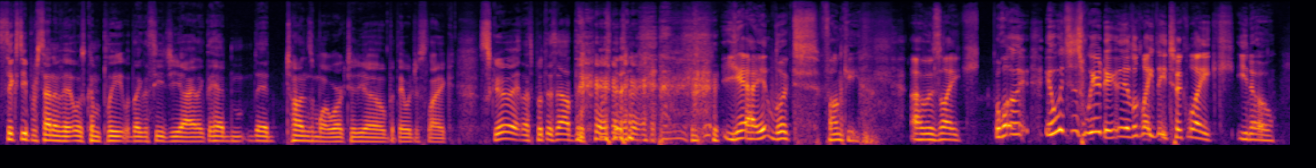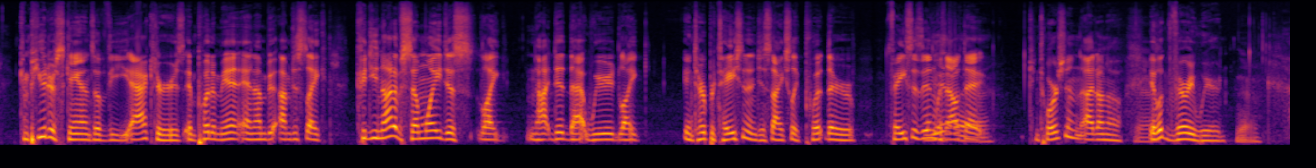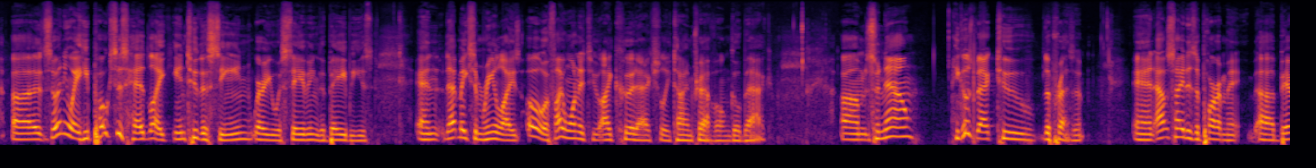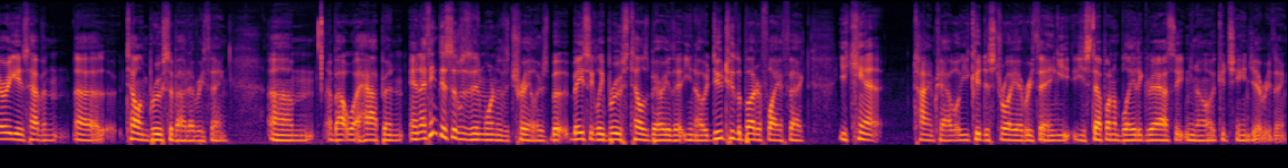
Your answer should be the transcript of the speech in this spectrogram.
sixty percent of it was complete with like the CGI. Like they had they had tons more work to do, but they were just like, screw it, let's put this out there. Yeah, it looked funky. I was like, well, it, it was just weird. It, it looked like they took like you know computer scans of the actors and put them in, and I'm I'm just like, could you not have some way just like not did that weird like interpretation and just actually put their faces in without that contortion? I don't know. Yeah. It looked very weird. yeah. Uh, so anyway, he pokes his head like into the scene where he was saving the babies, and that makes him realize, oh, if I wanted to, I could actually time travel and go back. Um, so now he goes back to the present, and outside his apartment, uh, Barry is having uh, telling Bruce about everything, um, about what happened. And I think this was in one of the trailers, but basically Bruce tells Barry that you know, due to the butterfly effect, you can't time travel. You could destroy everything. You, you step on a blade of grass, you know, it could change everything.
